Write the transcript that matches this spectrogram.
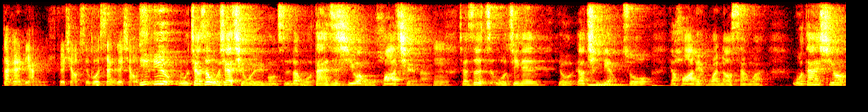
大概两个小时或三个小时。因因为我假设我现在请我员工吃饭，我当然是希望我花钱啊。嗯。假设我今天有要请两桌，要花两万到三万，我当然希望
